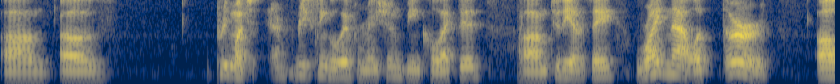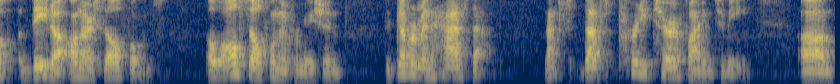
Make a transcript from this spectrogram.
um, of pretty much every single information being collected um, to the NSA. Right now, a third of data on our cell phones, of all cell phone information, the government has that. That's that's pretty terrifying to me. Um,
